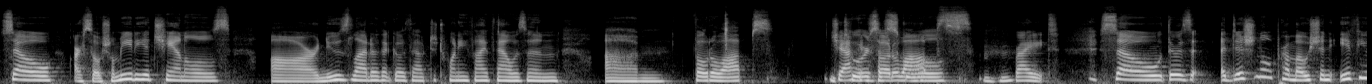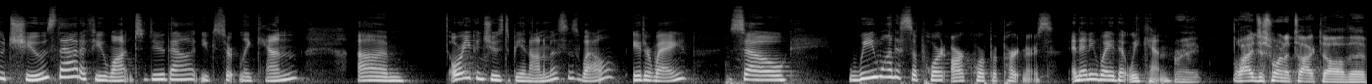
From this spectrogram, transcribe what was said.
So our social media channels, our newsletter that goes out to 25,000. Um, Photo ops, check tours and photo ops. Right. So there's additional promotion if you choose that. If you want to do that, you certainly can. Um, or you can choose to be anonymous as well. Either way. So we want to support our corporate partners in any way that we can. Right. Well, I just want to talk to all the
